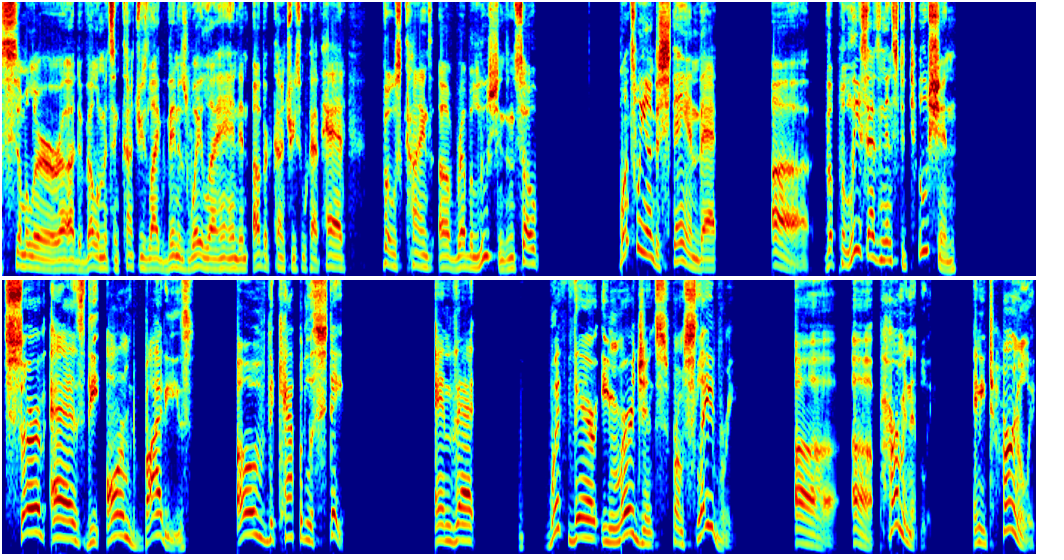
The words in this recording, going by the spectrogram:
similar developments in countries like Venezuela and in other countries who have had those kinds of revolutions. And so once we understand that uh, the police as an institution serve as the armed bodies of the capitalist state, and that with their emergence from slavery, uh, uh, permanently and eternally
